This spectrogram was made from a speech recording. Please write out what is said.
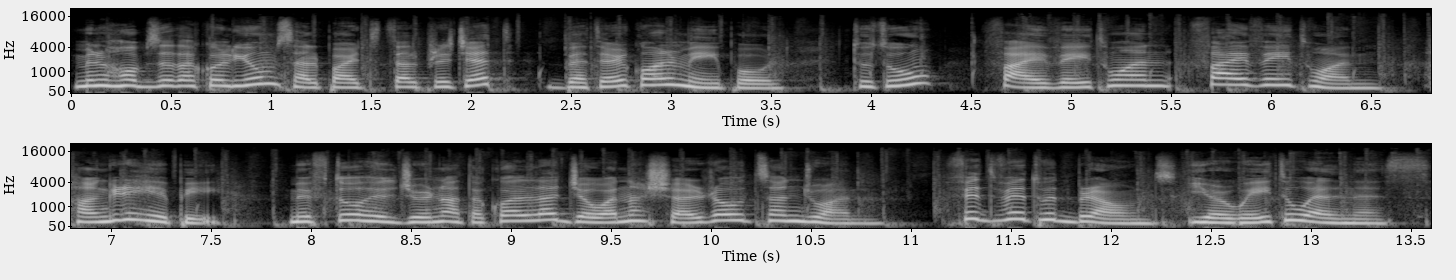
Mill-ħobża ta' kuljum sal-parti tal-priġett Better Call Maypole, 22581, Hungry Hippie, miftuħ il-ġurnata kollha ġewwa Naxxar Road San Ġwann, Fitbit with Browns, your way to wellness,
